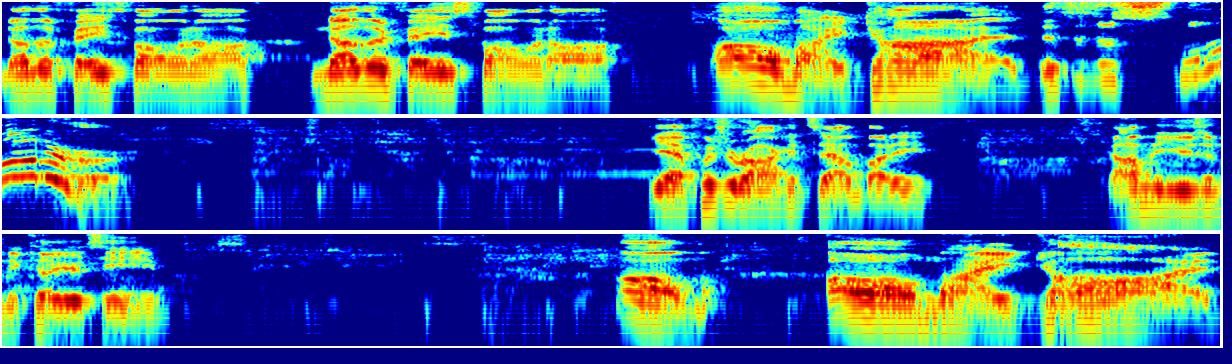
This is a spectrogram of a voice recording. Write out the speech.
Another face falling off. Another face falling off. Oh my god. This is a slaughter. Yeah, put your rockets down, buddy. I'm gonna use them to kill your team. Oh my, oh my god.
